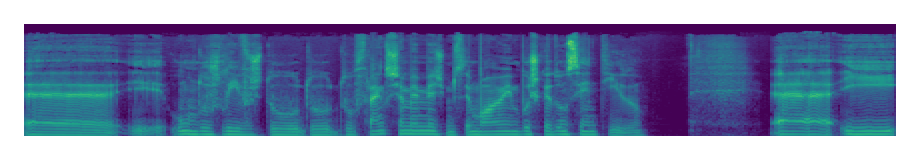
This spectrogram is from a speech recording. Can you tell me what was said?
Uh, um dos livros do, do, do Frank se chama mesmo Um Homem em Busca de um Sentido. Uh, e,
